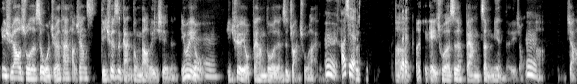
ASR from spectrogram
必须要说的是，我觉得他好像是的确是感动到了一些人，因为有的确有非常多的人是转出来的。嗯，而且呃，而且给出的是非常正面的一种啊价。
